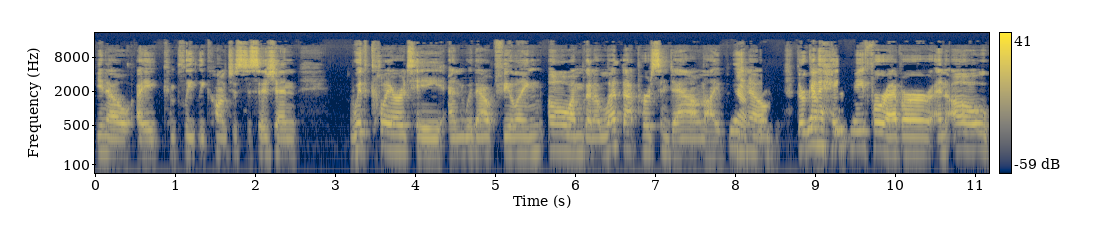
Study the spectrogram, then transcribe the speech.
you know, a completely conscious decision with clarity and without feeling, oh, I'm going to let that person down. I, yeah. you know, they're yeah. going to hate me forever. And oh,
